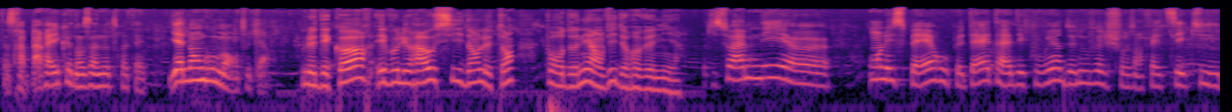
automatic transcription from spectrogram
Ça sera pareil que dans un autre hôtel. Il y a de l'engouement en tout cas. Le décor évoluera aussi dans le temps pour donner envie de revenir. Qu'ils soient amenés, euh, on l'espère, ou peut-être à découvrir de nouvelles choses en fait. C'est qu'ils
